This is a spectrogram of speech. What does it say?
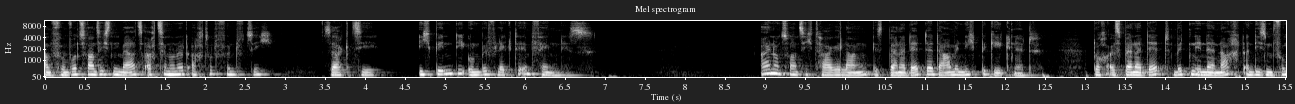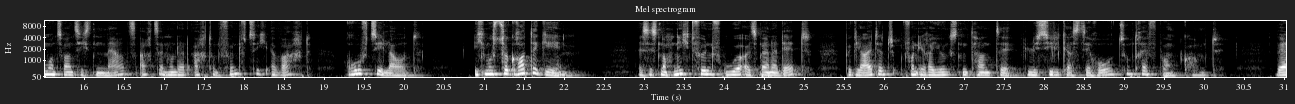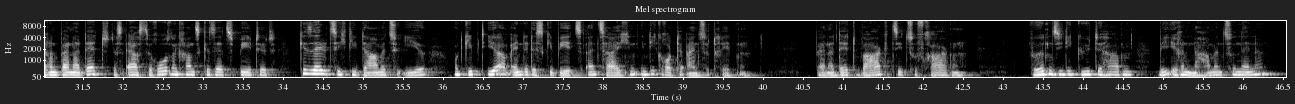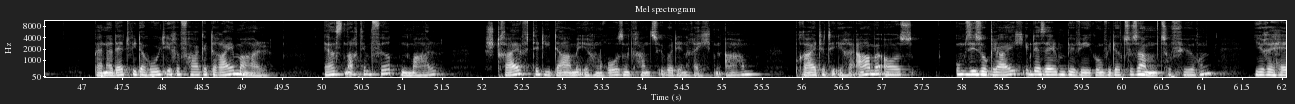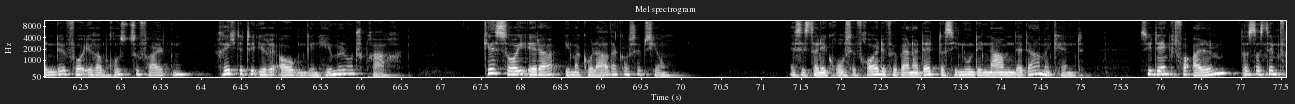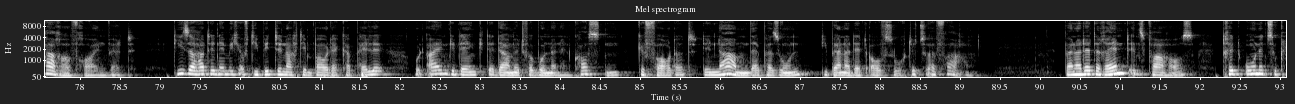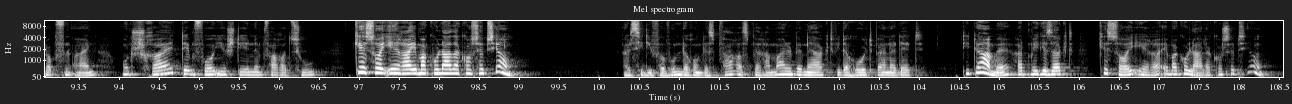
Am 25. März 1858 sagt sie, ich bin die unbefleckte Empfängnis. 21 Tage lang ist Bernadette der Dame nicht begegnet. Doch als Bernadette mitten in der Nacht an diesem 25. März 1858 erwacht, ruft sie laut: Ich muss zur Grotte gehen. Es ist noch nicht fünf Uhr, als Bernadette, begleitet von ihrer jüngsten Tante Lucille Castero, zum Treffpunkt kommt. Während Bernadette das erste Rosenkranzgesetz betet, gesellt sich die Dame zu ihr und gibt ihr am Ende des Gebets ein Zeichen, in die Grotte einzutreten. Bernadette wagt sie zu fragen, würden Sie die Güte haben, mir Ihren Namen zu nennen? Bernadette wiederholt ihre Frage dreimal. Erst nach dem vierten Mal streifte die Dame ihren Rosenkranz über den rechten Arm, breitete ihre Arme aus, um sie sogleich in derselben Bewegung wieder zusammenzuführen, ihre Hände vor ihrer Brust zu falten, richtete ihre Augen gen Himmel und sprach: Que soy era Immaculada Concepción. Es ist eine große Freude für Bernadette, dass sie nun den Namen der Dame kennt. Sie denkt vor allem, dass das den Pfarrer freuen wird. Dieser hatte nämlich auf die Bitte nach dem Bau der Kapelle und eingedenk der damit verbundenen Kosten gefordert, den Namen der Person, die Bernadette aufsuchte, zu erfahren. Bernadette rennt ins Pfarrhaus, tritt ohne zu klopfen ein und schreit dem vor ihr stehenden Pfarrer zu: Que soy era Immaculada Concepción? Als sie die Verwunderung des Pfarrers Peramal bemerkt, wiederholt Bernadette: Die Dame hat mir gesagt, que soy era Immaculada Concepción.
